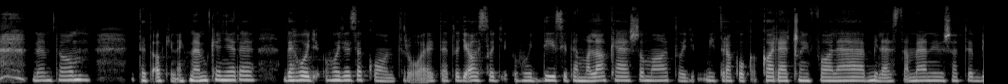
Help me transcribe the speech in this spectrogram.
nem tudom, tehát akinek nem kenyere, de hogy, hogy ez a kontroll, tehát hogy az, hogy, hogy díszítem a lakásomat, hogy mit rakok a karácsonyfa alá, mi lesz a menü, stb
